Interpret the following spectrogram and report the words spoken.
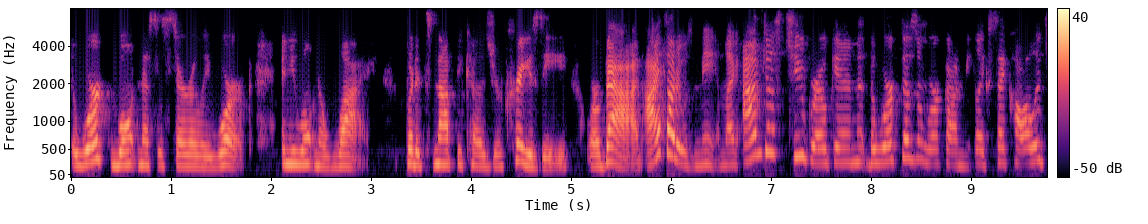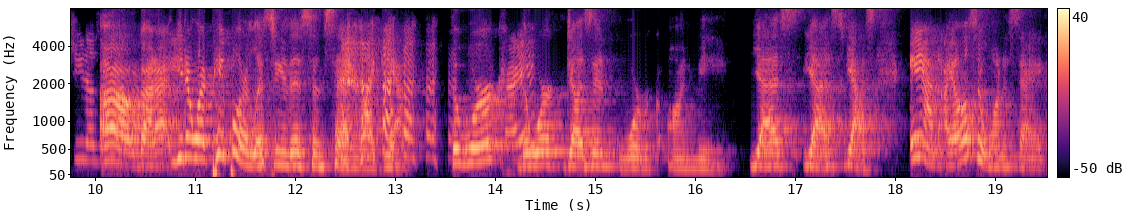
the work won't necessarily work and you won't know why. But it's not because you're crazy or bad. I thought it was me. I'm like, I'm just too broken. The work doesn't work on me. Like psychology doesn't. Oh God! I, you know what? People are listening to this and saying, like, yeah, the work, right? the work doesn't work on me. Yes, yes, yes. And I also want to say,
